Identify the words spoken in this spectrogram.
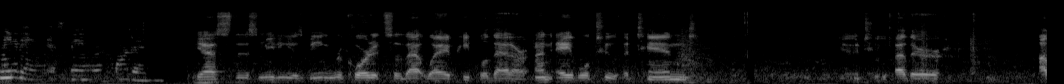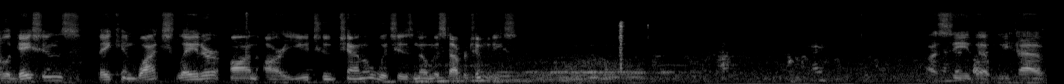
meeting is being recorded. Yes, this meeting is being recorded so that way people that are unable to attend due to other obligations, they can watch later on our YouTube channel, which is No Missed Opportunities. I see that we have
